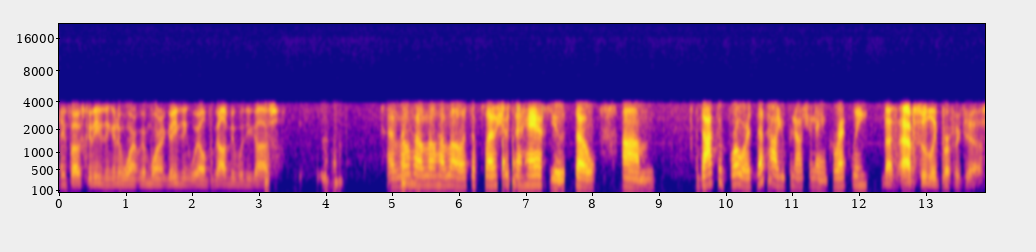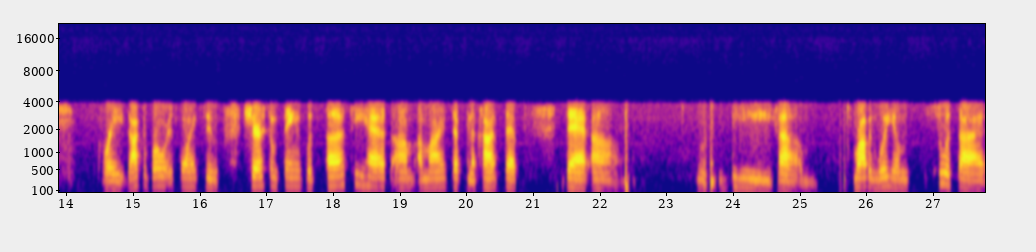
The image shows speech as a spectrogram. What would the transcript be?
Hey, folks. Good evening. Good morning. Good morning. Good evening, Will. God be with you guys. Hello, hello, hello. It's a pleasure to have you. So, um, Dr. Broer, that's how you pronounce your name correctly? That's absolutely perfect. Yes. Great. Dr. Broer is going to share some things with us. He has um, a mindset and a concept that um, the um, Robin Williams suicide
